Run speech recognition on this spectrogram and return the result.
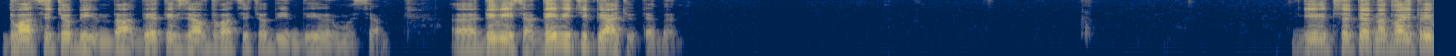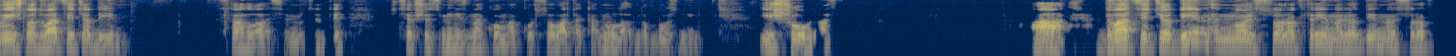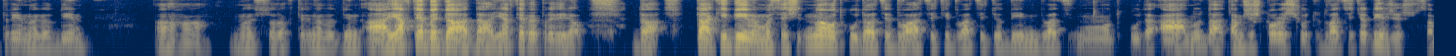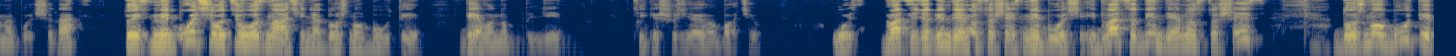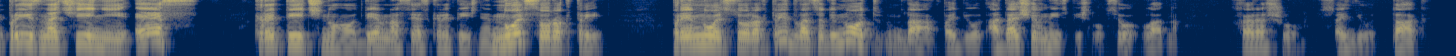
21, да, де ти взяв 21, дивимося. Е, дивися, 9,5 у тебе. Дев'ять п'ятдесят п'ять на 2,3 вийшло 21. Согласен. Ну, це, це щось мені знакома курсова така. Ну ладно, Бог з ним. І що у нас? А, 21, 043, 01, 043, 01. Ага, 043, 01. А, я в тебе, да, да, я в тебе перевіряв. Да. Так, і дивимося. Ну, откуда оце 20 і 21, і 20, ну, откуда? А, ну да, там же ж по розчету 21 же ж саме більше, да? Тобто не більше оцього значення должно бути. Де воно, блін? Тільки що ж я його бачив. Ось, 21,96, не більше. І 21,96 должно бути при значенні S критичного. Де в нас S критичне? 0,43. При 0,43, 21, ну от, да, пойдет. А дальше вниз пішло. Все, ладно. Хорошо, сойдет. Так.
